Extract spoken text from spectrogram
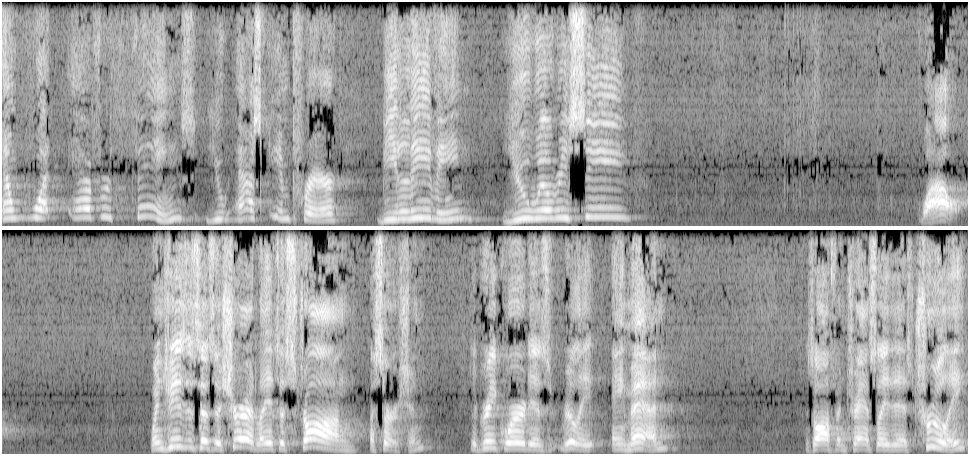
And whatever things you ask in prayer, believing, you will receive. Wow. When Jesus says assuredly, it's a strong assertion. The Greek word is really amen. It's often translated as truly.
